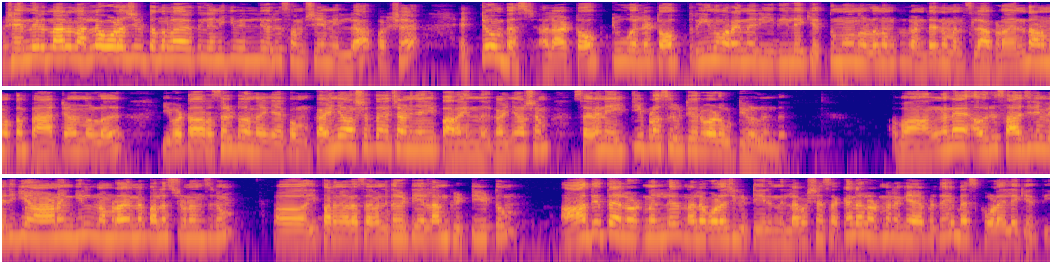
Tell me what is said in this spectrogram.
പക്ഷേ എന്നിരുന്നാലും നല്ല കോളേജ് കിട്ടുന്നുള്ള കാര്യത്തിൽ എനിക്ക് വലിയൊരു സംശയമില്ല. പക്ഷേ ഏറ്റവും ബെസ്റ്റ് അല്ല ടോപ്പ് ടു അല്ലെ ടോപ്പ് ത്രീ എന്ന് പറയുന്ന രീതിയിലേക്ക് എത്തുമോ എന്നുള്ളത് നമുക്ക് കണ്ടു തന്നെ മനസ്സിലാക്കണം. എന്താണ് മൊത്തം പാറ്റേൺ എന്നുള്ളത്? ഈ വട്ടം റിസൾട്ട് വന്നു കഴിഞ്ഞാൽ ഇപ്പം കഴിഞ്ഞ വർഷത്തെ വെച്ചാണ് ഞാൻ ഈ പറയുന്നത്. കഴിഞ്ഞ വർഷം സെവൻ എയ്റ്റി പ്ലസ് കിട്ടിയ ഒരുപാട് കുട്ടികളുണ്ട്. അപ്പോൾ അങ്ങനെ ഒരു സാഹചര്യം വരികയാണെങ്കിൽ നമ്മുടെ തന്നെ പല സ്റ്റുഡൻസിനും ഈ പറഞ്ഞ പോലെ സെവൻ തേർട്ടി എല്ലാം കിട്ടിയിട്ടും ആദ്യത്തെ അലോട്ട്മെന്റിൽ നല്ല കോളേജ് കിട്ടിയിരുന്നില്ല. പക്ഷേ സെക്കൻഡ് അലോട്ട്മെന്റ് ഒക്കെ ആയപ്പോഴത്തേക്ക് ബെസ്റ്റ് കോളേജിലേക്ക് എത്തി.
